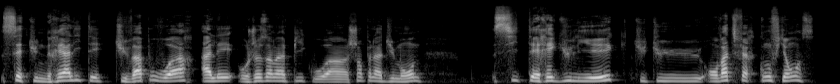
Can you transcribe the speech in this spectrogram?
c'est une réalité. Tu vas pouvoir aller aux Jeux Olympiques ou à un championnat du monde si tu es régulier, on va te faire confiance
